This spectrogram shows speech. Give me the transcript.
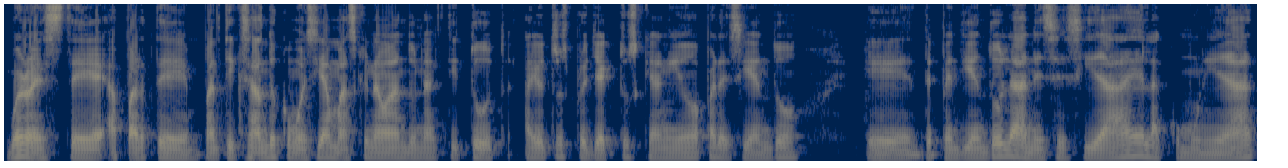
Bueno, este, aparte, Matixando, como decía, más que una banda, una actitud, hay otros proyectos que han ido apareciendo eh, dependiendo la necesidad de la comunidad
